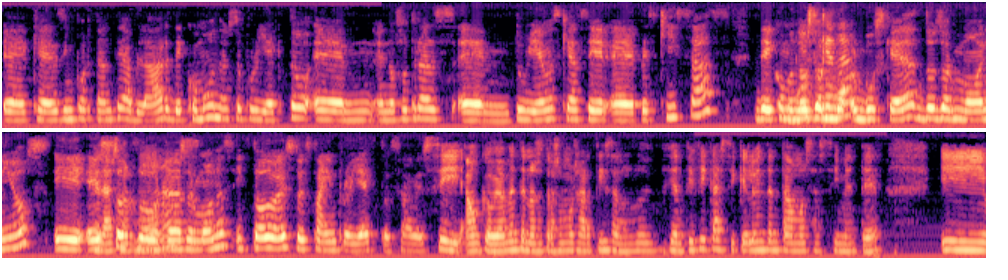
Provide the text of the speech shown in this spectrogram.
eh, que es importante hablar de cómo nuestro proyecto, eh, nosotras eh, tuvimos que hacer eh, pesquisas de como dos, Búsqueda. hormo- búsqueda, dos hormonios y De las esto todo- de las hormonas y todo esto está en proyecto, ¿sabes? Sí, aunque obviamente nosotras somos artistas, somos científicas, sí que lo intentamos así meter. Y,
